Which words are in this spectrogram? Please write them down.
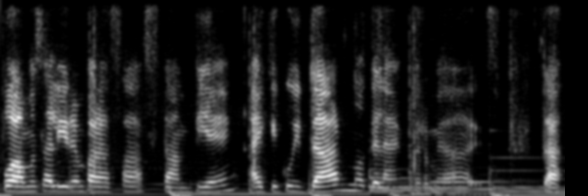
podamos salir embarazadas también, hay que cuidarnos de las enfermedades. O sea,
